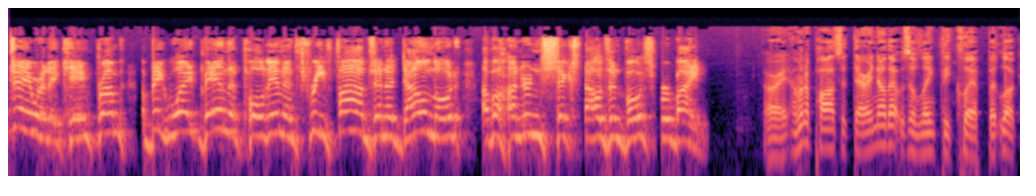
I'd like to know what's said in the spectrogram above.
tell you where they came from. A big white van that pulled in and three fobs and a download of 106,000 votes for Biden. All right, I'm going to pause it there. I know that was a lengthy clip, but look,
